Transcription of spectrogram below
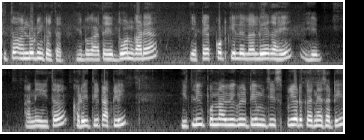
तिथं अनलोडिंग करतात. हे बघा आता हे दोन गाड्या हे टॅककोट केलेला लेअर आहे हे आणि इथं खडी ती टाकली. इथली पुन्हा वेगळी टीम जी स्प्रेड करण्यासाठी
